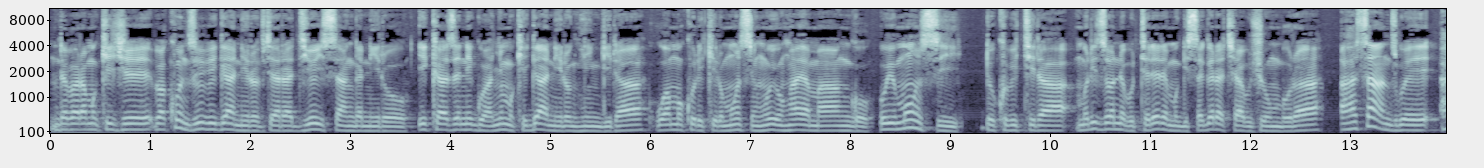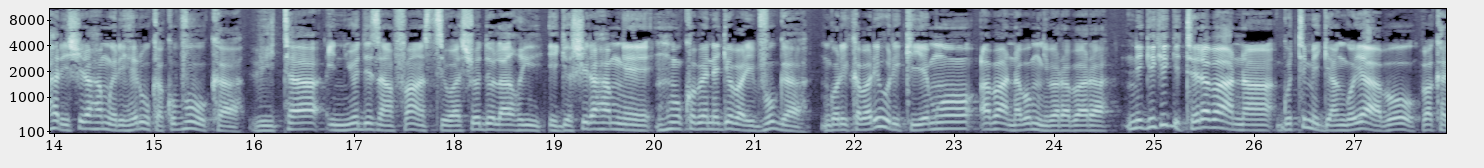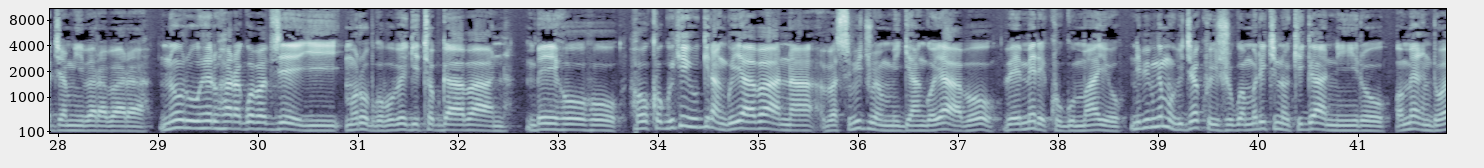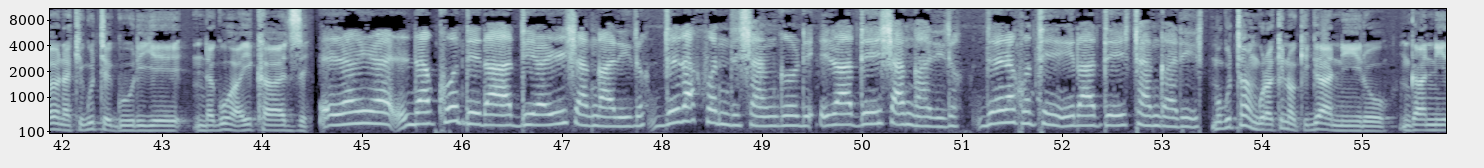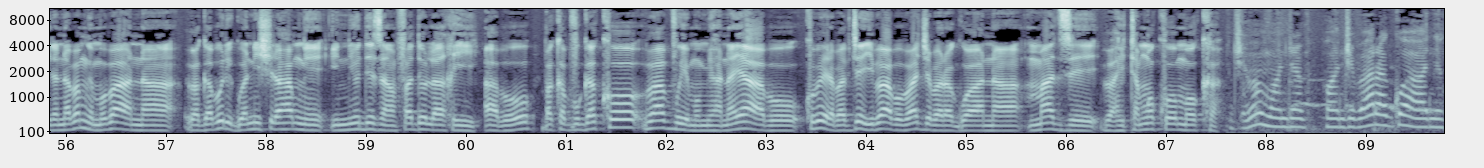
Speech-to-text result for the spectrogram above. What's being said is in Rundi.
ndabaramukije bakunzi b'ibiganiro bya radiyo isanganiro ikaze n'igwanye mu kiganiro nkingira wamukurikira umunsi nk'uyu nk'aya mango uyu munsi dukubitira muri zone buterere mu gisagara cya bujumbura ahasanzwe hari ishyirahamwe riheruka kuvuka bita inyo des enfants situation de la rue iryo shyirahamwe nk'uko bene ryo barivuga ngo rikaba rihurikiyemo abana bo mu ibarabara ni igiki gitera abana guta imiryango yabo bakajya mu ibarabara n'uruhe ruhara rw'ababyeyi muri ubwo bube gito bw'abana mbehoho hokorwa iki kugira ngo iyo abana basubijwe mu miryango yabo bemere kugumayo ni bimwe mu bija kwishurwa muri kino kiganiro Omer Ndwayo na kigutegura nkanguriye ndaguhaye ikaze ndakunda iradiyo y'ishangariro ndakunda ishanguri iradiyo y'ishangariro ndakunda iradiyo y'ishangariro mu gutangura kino kiganiro nganira na bamwe mu bana bagaburirwa n'ishyirahamwe iniyu desanfadolari abo bakavuga ko bavuye mu mihana yabo kubera ababyeyi babo baje baragwana maze bahitamwo komoka njyewe mu baragwanya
